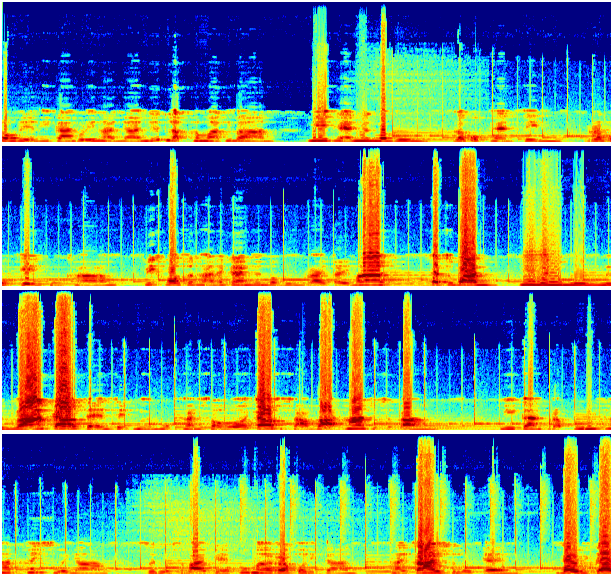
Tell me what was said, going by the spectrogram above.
ร้องเรียนมีการบริหารงานยึดหลักธรรมาภิบาล มีแผนเงินบำรุง ระบบแผนฟิน ระบบเกณฑ์คงค้าง วิเคราะห์สถานการณ์เงินบำรุงรายไตรมาส ปัจจุบันมีเงินบำรุง 1 9 7 6 2 9 3 บาท 50 สตางค์ มีการปรับภูมิทัศน์ให้สวยงาม สะดวกสบายแก่ผู้มารับบริการ ภายใต้สโลแกน บริการ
